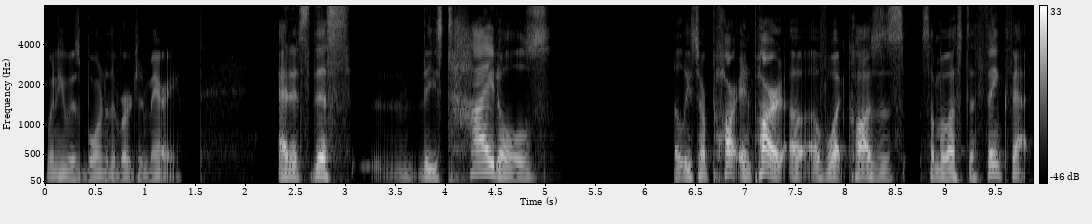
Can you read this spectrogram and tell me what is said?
when he was born of the Virgin Mary. And it's this these titles at least are part in part of, of what causes some of us to think that.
